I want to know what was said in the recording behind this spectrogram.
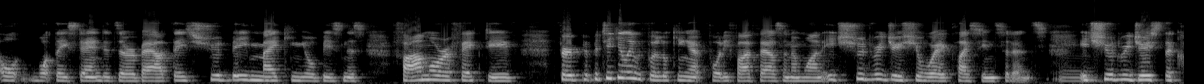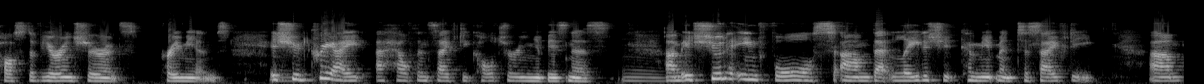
what these standards are about. These should be making your business far more effective. For particularly if we're looking at 45,001, it should reduce your workplace incidents. Mm. It should reduce the cost of your insurance premiums. It mm. should create a health and safety culture in your business. Mm. Um, it should enforce um, that leadership commitment to safety. Um,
